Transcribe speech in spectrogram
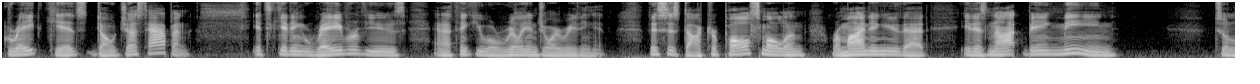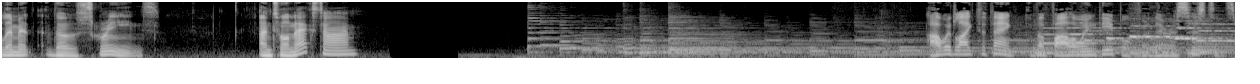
Great Kids Don't Just Happen. It's getting rave reviews, and I think you will really enjoy reading it. This is Dr. Paul Smolin reminding you that it is not being mean to limit those screens. Until next time. I would like to thank the following people for their assistance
